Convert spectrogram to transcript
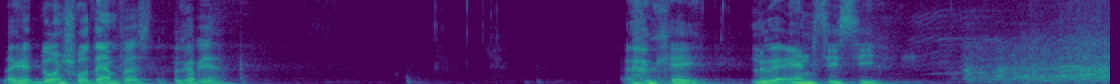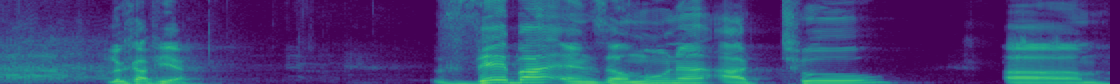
Like, don't show them first. Look up here. Okay, look at NCC. look up here. Zebah and Zalmunna are two um,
